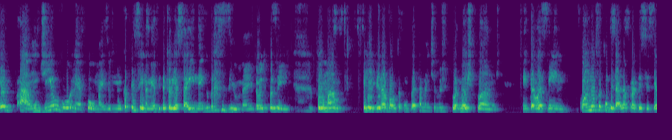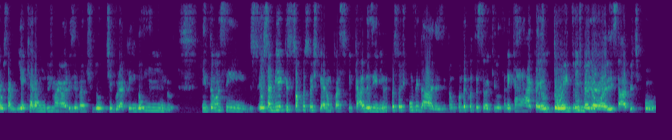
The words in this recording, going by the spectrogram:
eu, ah, um dia eu vou, né? Pô, mas eu nunca pensei na minha vida que eu ia sair nem do Brasil, né? Então, tipo assim, foi uma reviravolta completamente nos meus planos. Então, assim, quando eu fui convidada para a TCC, eu sabia que era um dos maiores eventos do, de grappling do mundo. Então, assim, eu sabia que só pessoas que eram classificadas iriam e pessoas convidadas. Então, quando aconteceu aquilo, eu falei, caraca, eu tô entre os melhores, sabe? Tipo,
